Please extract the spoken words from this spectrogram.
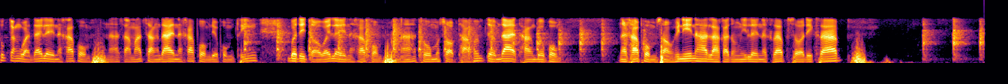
ทุกจังหวัดได้เลยนะครับผมนะสามารถสั่งได้นะครับผมเดี๋ยวผมทิ้งเบอร์ติดต่อไว้เลยนะครับผมนะโทรมาสอบถามเพิ่มเติมได้ทางเบอร์ผมนะครับผมสองที่นี้นะฮะราคาตรงนี้เลยนะครับ สวัสดีครับ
